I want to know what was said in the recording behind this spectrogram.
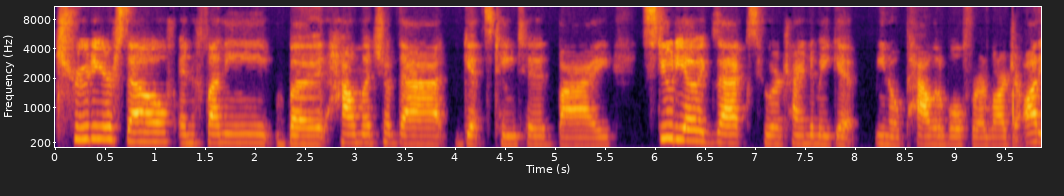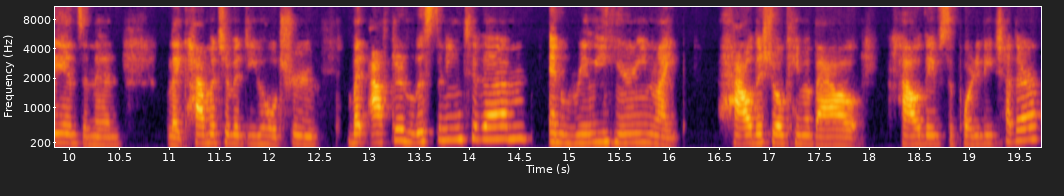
true to yourself and funny, but how much of that gets tainted by studio execs who are trying to make it, you know, palatable for a larger audience and then like how much of it do you hold true? But after listening to them and really hearing like how the show came about, how they've supported each other,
